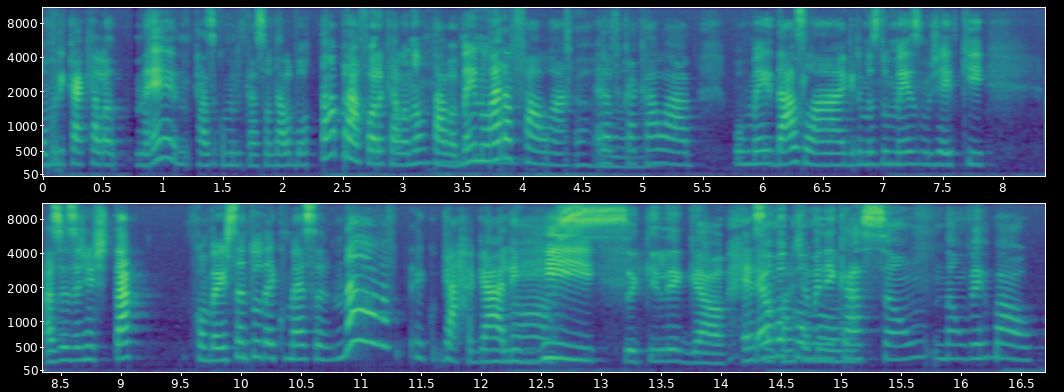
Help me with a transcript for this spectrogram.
comunicar que ela, né, no caso da comunicação dela, botar para fora que ela não estava bem, não era falar, uhum. era ficar calado, por meio das lágrimas, do mesmo jeito que às vezes a gente tá conversando tudo aí começa, não, gargalha, rir. Nossa, que legal. Essa é uma comunicação é não verbal.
